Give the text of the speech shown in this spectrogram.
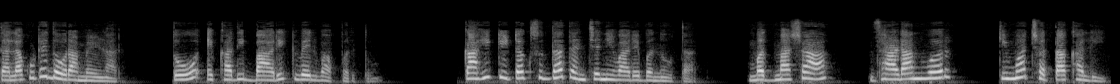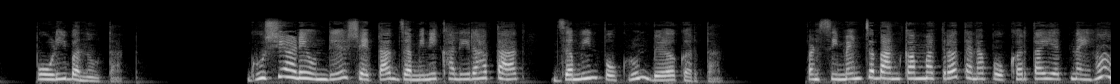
त्याला कुठे दोरा मिळणार? तो एखादी बारीक वेल वापरतो. काही कीटक सुद्धा त्यांचे निवारे बनवतात. मधमाशा झाडांवर किंवा छताखाली पोळी बनवतात. घुशी आणि उंदीर शेतात जमिनीखाली राहतात जमीन पोखरून बिळ करतात. पण सिमेंटचं बांधकाम मात्र त्यांना पोखरता येत नाही हं.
